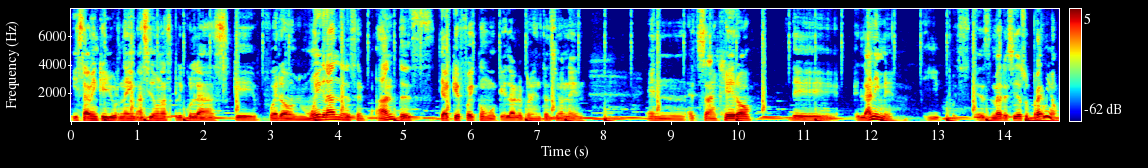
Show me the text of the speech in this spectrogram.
Y saben que Your Name ha sido unas películas que fueron muy grandes antes, ya que fue como que la representación en, en extranjero de el anime. Y pues es merecido su premio.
